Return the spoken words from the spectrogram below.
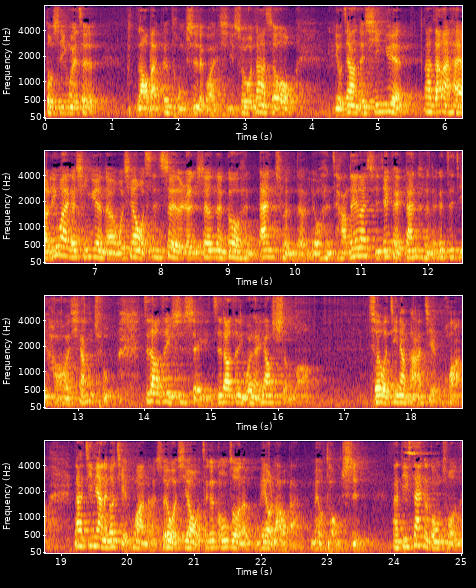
都是因为这。老板跟同事的关系，所以我那时候有这样的心愿。那当然还有另外一个心愿呢，我希望我四十岁的人生能够很单纯的，有很长的一段时间可以单纯的跟自己好好相处，知道自己是谁，知道自己未来要什么。所以我尽量把它简化。那尽量能够简化呢，所以我希望我这个工作呢，没有老板，没有同事。那第三个工作呢，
